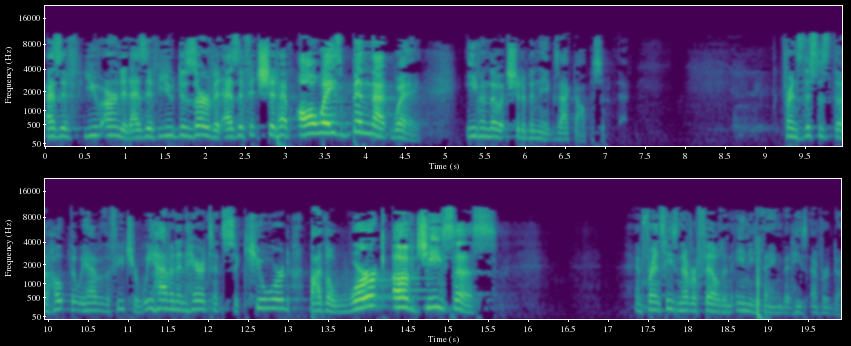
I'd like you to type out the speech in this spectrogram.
as if you've earned it, as if you deserve it, as if it should have always been that way, even though it should have been the exact opposite. Friends, this is the hope that we have of the future. We have an inheritance secured by the work of Jesus. And friends, He's never failed in anything that He's ever done.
